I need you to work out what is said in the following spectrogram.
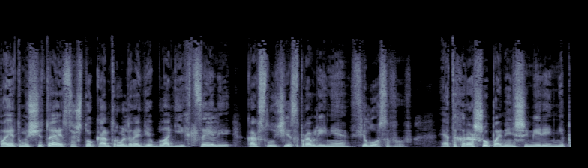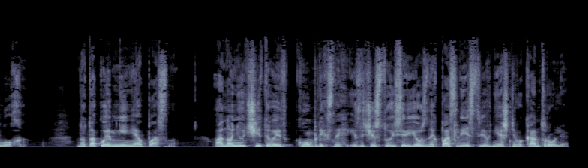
Поэтому считается, что контроль ради благих целей, как в случае с правлением философов, это хорошо, по меньшей мере, неплохо. Но такое мнение опасно. Оно не учитывает комплексных и зачастую серьезных последствий внешнего контроля.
